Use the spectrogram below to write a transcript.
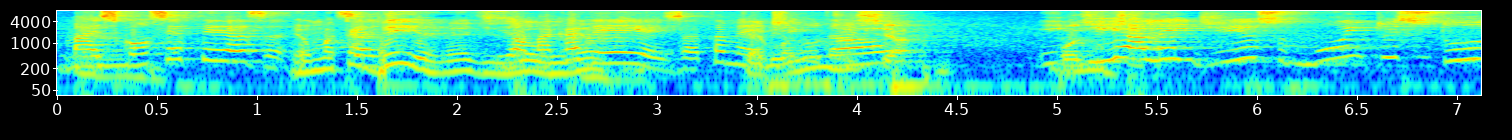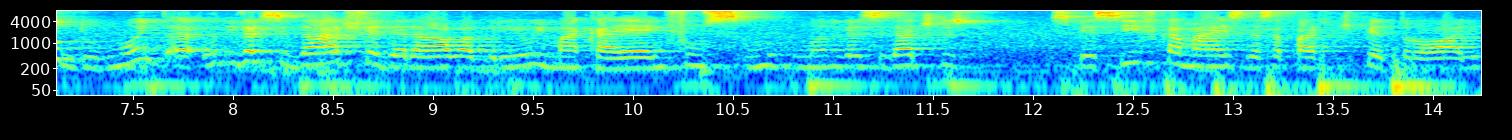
mas com certeza. É uma cadeia, né, de É uma cadeia, exatamente. É uma então, notícia e, e, além disso, muito estudo. Muita, a Universidade Federal abriu em Macaé, em uma universidade que específica mais dessa parte de petróleo,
